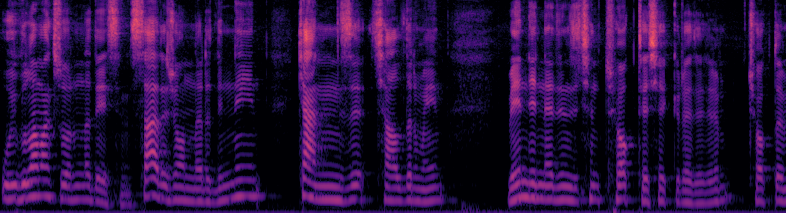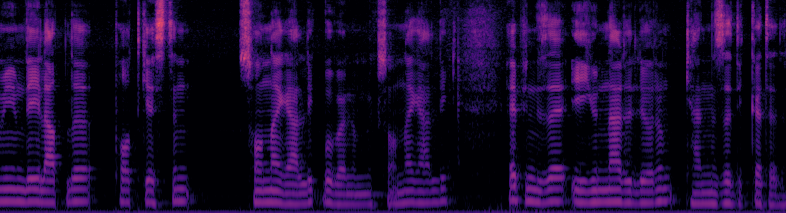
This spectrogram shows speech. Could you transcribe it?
uygulamak zorunda değilsiniz. Sadece onları dinleyin, kendinizi çaldırmayın. Beni dinlediğiniz için çok teşekkür ederim. Çok da mühim değil adlı podcast'in sonuna geldik. Bu bölümlük sonuna geldik. Hepinize iyi günler diliyorum. Kendinize dikkat edin.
